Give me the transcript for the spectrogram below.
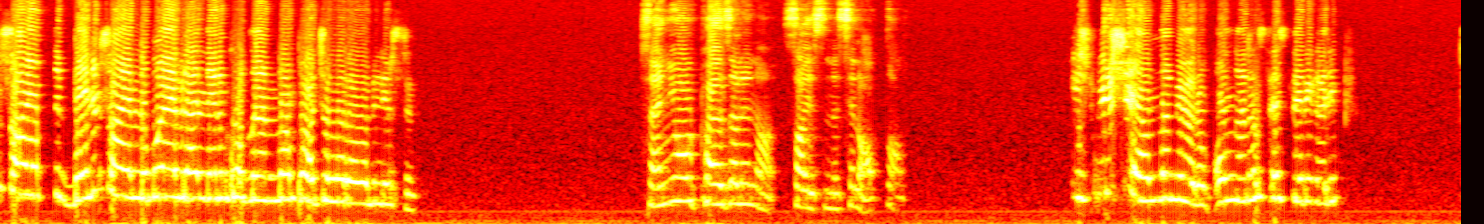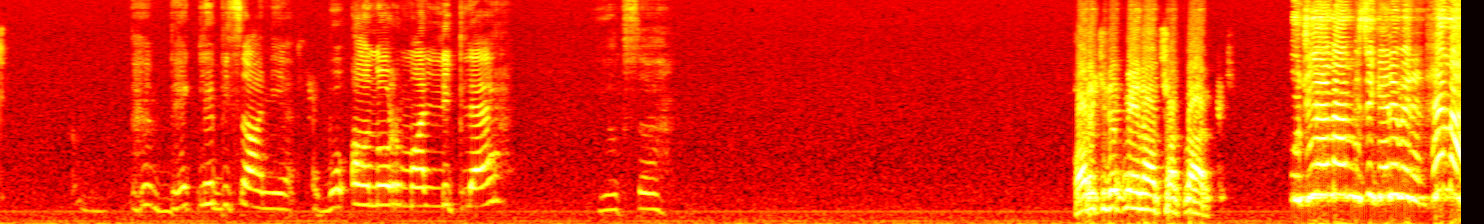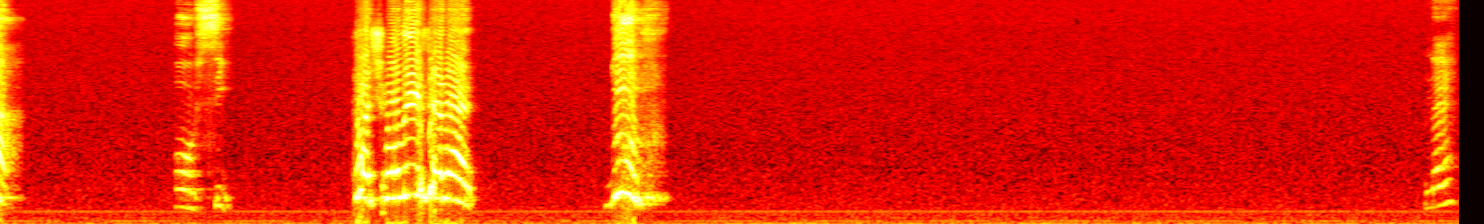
Benim sayemde, benim sayemde bu evrenlerin kodlarından parçalar alabilirsin. Senyor Pelzelena sayesinde seni aptal. Hiçbir şey anlamıyorum. Onların sesleri garip. Bekle bir saniye. Bu anormallikler yoksa Hareket etmeyin alçaklar. Ucu hemen bizi geri verin hemen. Oh si. Kaçmalıyız hemen. Dur. ne?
